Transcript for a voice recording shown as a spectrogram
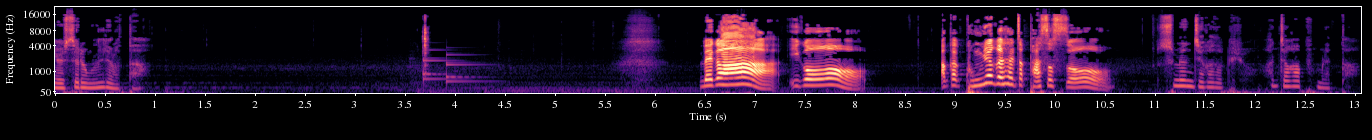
열쇠를 문을 열었다. 내가 이거 아까 공략을 살짝 봤었어. 수면제가 더 필요. 환자가 아픔을 했다.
